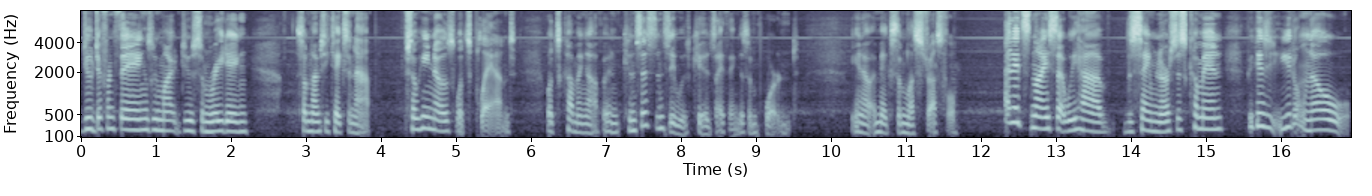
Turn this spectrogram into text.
do different things. We might do some reading. Sometimes he takes a nap. So he knows what's planned, what's coming up. And consistency with kids, I think, is important. You know, it makes them less stressful. And it's nice that we have the same nurses come in because you don't know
